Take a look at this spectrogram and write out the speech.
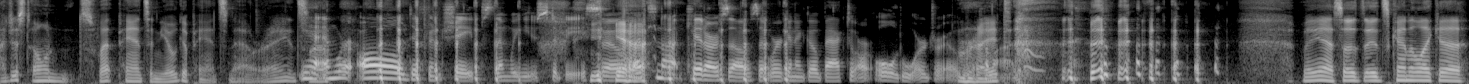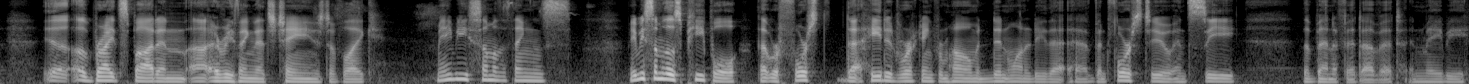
I just own sweatpants and yoga pants now, right? Yeah, and we're all different shapes than we used to be. So Yeah. let's not kid ourselves that we're going to go back to our old wardrobe. Right. But yeah, so it's it's kind of like a a bright spot in uh, everything that's changed. Of like maybe some of the things, maybe some of those people that were forced that hated working from home and didn't want to do that have been forced to and see the benefit of it, and maybe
